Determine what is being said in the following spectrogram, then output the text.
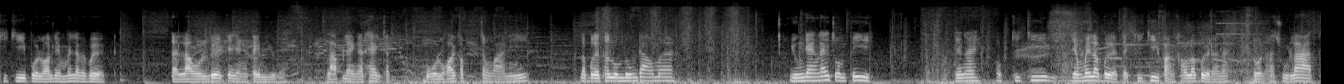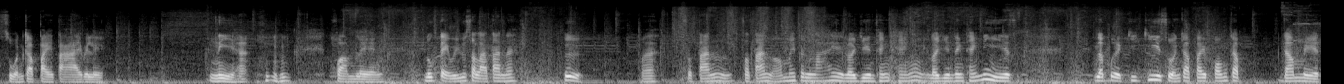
กิกิโบลอนยังไม่ระเบิด แต่เราเลือดก็ยังเต็มอยู่ไงรับแรงกระแทกจากโบลอนกับจังหวะนี้ ระเบิดถล่มดวงดาวมา ยุงแดงไล่โจมตี ยังไงโอ้กิกิยังไม่ระเบิดแต่กิกิฝั่งเขาระเบิดแล้วนะ โดนอาชูล่าสวนกลับไปตายไปเลย นี่ฮะ ความแรง ลูกเตะวิยุสลาตันนะเออมาสตันสตันเหรอไม่เป็นไร เรายืนแทงๆเรายืนแทงๆนี่ระเบิดกิกกี้สวนกลับไปพร้อมกับดาเมจ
